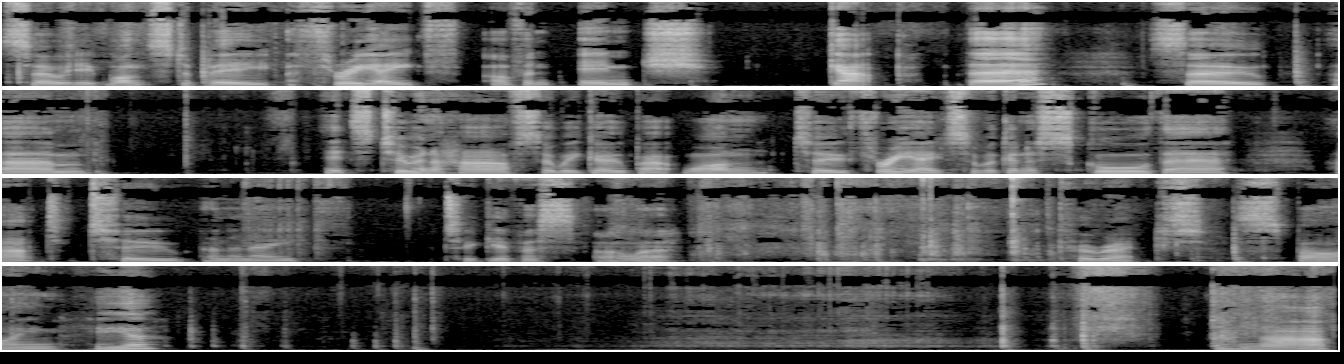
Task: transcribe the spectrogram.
So it wants to be a 3 eighths of an inch gap there. So um, it's two and a half so we go back one two three eighths so we're going to score there at two and an eighth to give us our correct spine here that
